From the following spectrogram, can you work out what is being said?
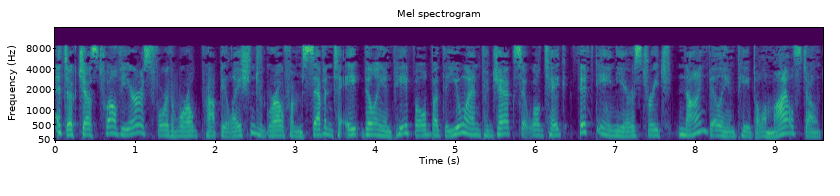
It took just 12 years for the world population to grow from 7 to 8 billion people, but the UN projects it will take 15 years to reach 9 billion people, a milestone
